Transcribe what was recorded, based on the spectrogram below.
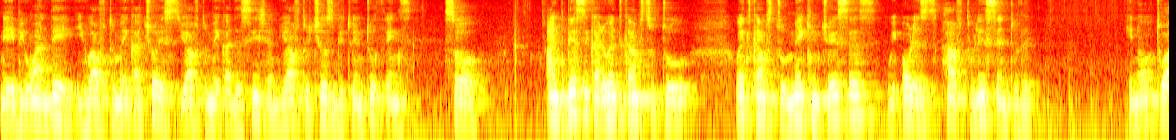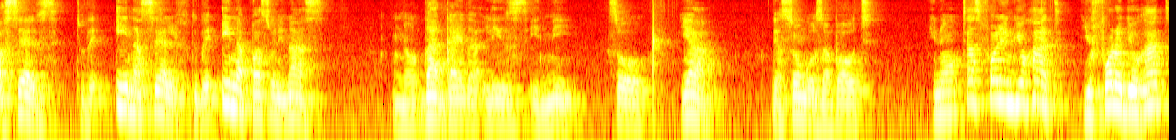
maybe one day you have to make a choice. You have to make a decision. You have to choose between two things. So, and basically, when it comes to two, when it comes to making choices, we always have to listen to the, you know, to ourselves, to the inner self, to the inner person in us. You know, that guy that lives in me. So, yeah, the song was about, you know, just following your heart. You followed your heart.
